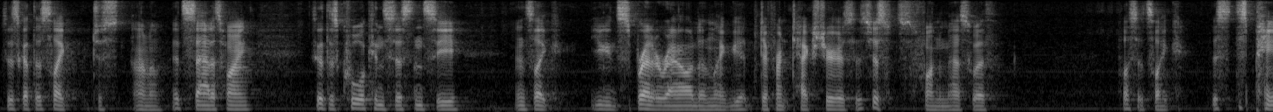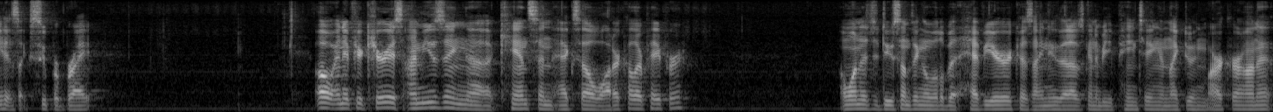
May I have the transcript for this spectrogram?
So it's got this like just I don't know, it's satisfying. It's got this cool consistency, and it's like you can spread it around and like get different textures. It's just it's fun to mess with. Plus, it's like this this paint is like super bright. Oh, and if you're curious, I'm using uh, Canson XL watercolor paper. I wanted to do something a little bit heavier because I knew that I was going to be painting and like doing marker on it.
